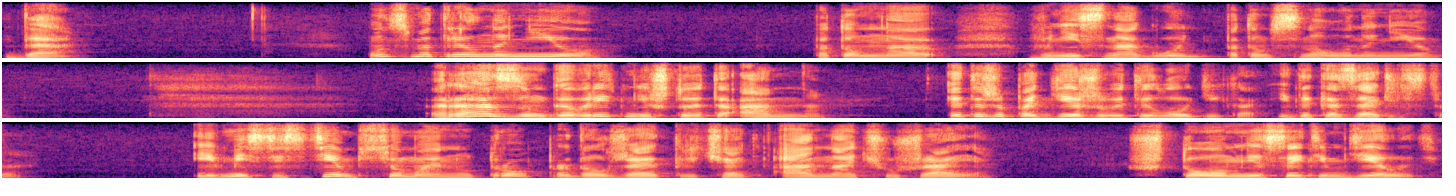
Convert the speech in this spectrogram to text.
«Да». Он смотрел на нее, потом на... вниз на огонь, потом снова на нее. «Разум говорит мне, что это Анна. Это же поддерживает и логика, и доказательства. И вместе с тем все мое нутро продолжает кричать, а она чужая. Что мне с этим делать?»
